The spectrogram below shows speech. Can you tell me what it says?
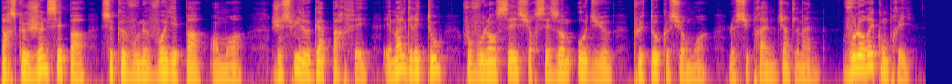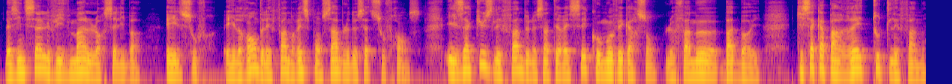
Parce que je ne sais pas ce que vous ne voyez pas en moi. Je suis le gars parfait, et malgré tout, vous vous lancez sur ces hommes odieux plutôt que sur moi, le suprême gentleman. Vous l'aurez compris, les incels vivent mal leur célibat, et ils souffrent, et ils rendent les femmes responsables de cette souffrance. Ils accusent les femmes de ne s'intéresser qu'au mauvais garçon, le fameux bad boy, qui s'accaparerait toutes les femmes,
